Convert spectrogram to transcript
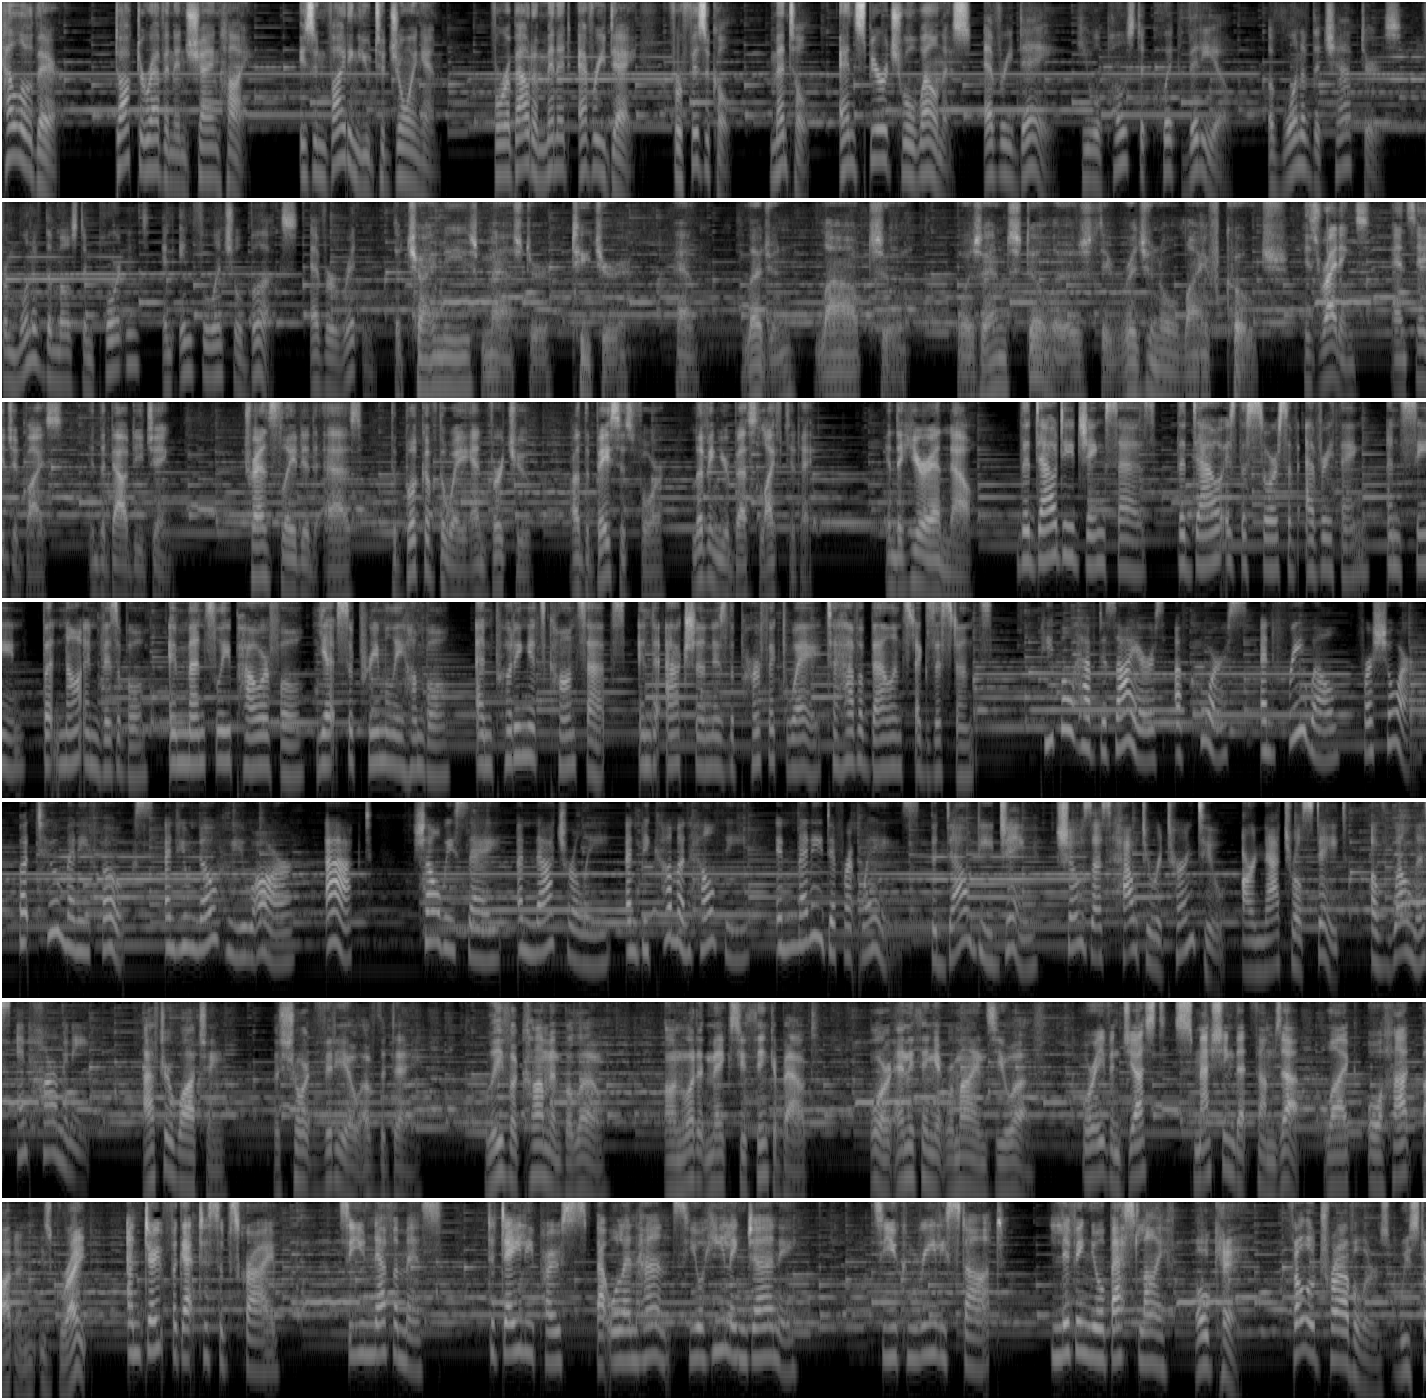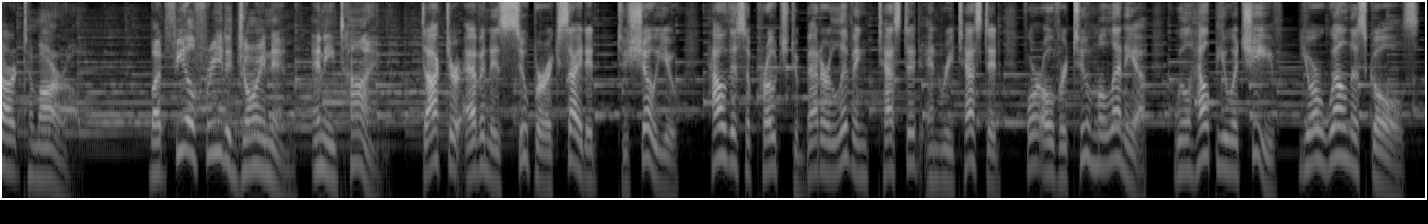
Hello there. Dr. Evan in Shanghai is inviting you to join him for about a minute every day for physical, mental, and spiritual wellness. Every day, he will post a quick video of one of the chapters from one of the most important and influential books ever written. The Chinese master, teacher, and legend Lao Tzu was and still is the original life coach. His writings and sage advice in the Tao Te Ching, translated as the Book of the Way and Virtue, are the basis for living your best life today, in the here and now. The Tao Te Ching says, the Tao is the source of everything, unseen, but not invisible, immensely powerful, yet supremely humble. And putting its concepts into action is the perfect way to have a balanced existence. People have desires, of course, and free will, for sure. But too many folks, and you know who you are, act, shall we say, unnaturally, and become unhealthy in many different ways. The Tao Te Ching shows us how to return to our natural state of wellness and harmony. After watching the short video of the day, leave a comment below on what it makes you think about or anything it reminds you of. Or even just smashing that thumbs up, like, or heart button is great. And don't forget to subscribe so you never miss the daily posts that will enhance your healing journey so you can really start living your best life. Okay, fellow travelers, we start tomorrow. But feel free to join in anytime. Dr. Evan is super excited to show you how this approach to better living, tested and retested for over two millennia, will help you achieve your wellness goals.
